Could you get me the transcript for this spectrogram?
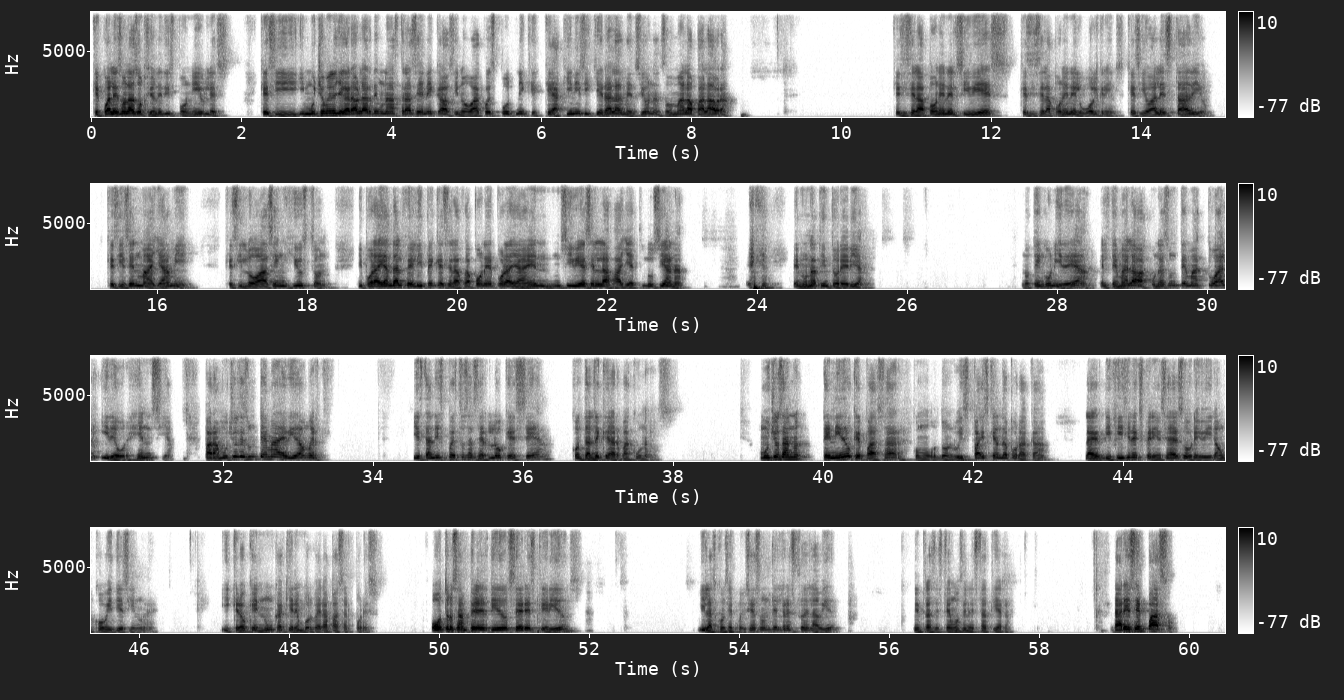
que cuáles son las opciones disponibles, que si, y mucho menos llegar a hablar de una AstraZeneca o Sinovac o Sputnik, que, que aquí ni siquiera las mencionan, son mala palabra. Que si se la pone en el CBS, que si se la pone en el Walgreens, que si va al estadio, que si es en Miami, que si lo hace en Houston, y por ahí anda el Felipe que se la fue a poner por allá en un CBS en Lafayette, Luciana, en una tintorería. No tengo ni idea. El tema de la vacuna es un tema actual y de urgencia. Para muchos es un tema de vida o muerte. Y están dispuestos a hacer lo que sea con tal de quedar vacunados. Muchos han tenido que pasar, como don Luis Pais que anda por acá, la difícil experiencia de sobrevivir a un COVID-19 y creo que nunca quieren volver a pasar por eso. Otros han perdido seres queridos y las consecuencias son del resto de la vida mientras estemos en esta tierra. Dar ese paso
